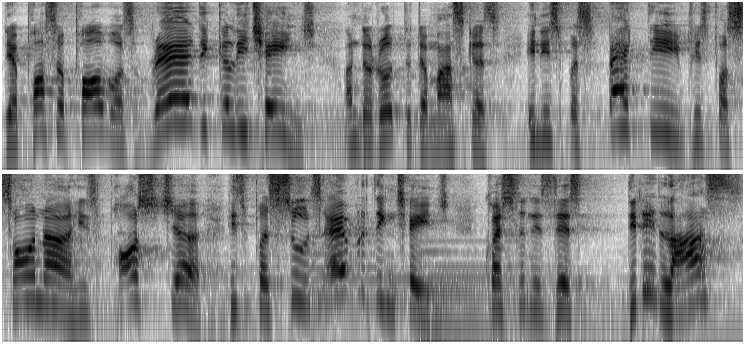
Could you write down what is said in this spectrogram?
the Apostle Paul was radically changed on the road to Damascus. In his perspective, his persona, his posture, his pursuits, everything changed. Question is this Did it last?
